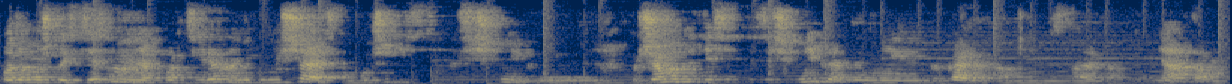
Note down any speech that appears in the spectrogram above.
Потому что, естественно, у меня в квартире она не помещается, там больше 10 тысяч книг. Причем это 10 тысяч книг, это не какая-то там, не знаю, там дня, там,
